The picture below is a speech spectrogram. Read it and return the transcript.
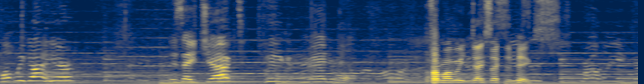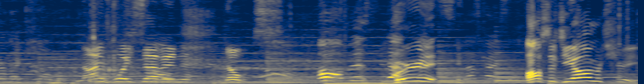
what we got here is a jacked pig manual. From when we dissected Jesus, pigs. She's probably gonna kill me. 9.7 notes. Oh, this. Yes, Where this, it- That's kind of Also geometry,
